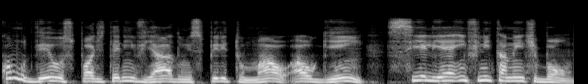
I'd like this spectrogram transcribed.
Como Deus pode ter enviado um espírito mau a alguém se ele é infinitamente bom?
